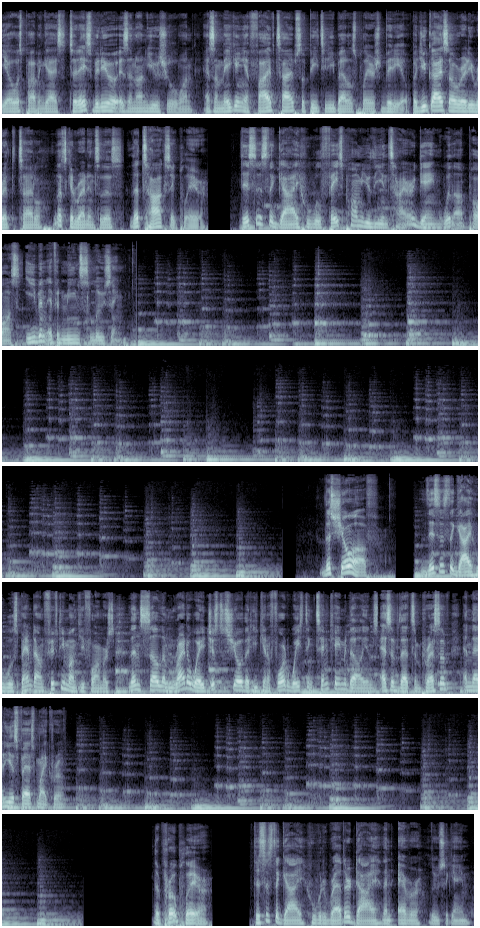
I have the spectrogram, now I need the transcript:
Yo, what's poppin' guys? Today's video is an unusual one, as I'm making a 5 types of BTD Battles players video. But you guys already read the title, let's get right into this. The Toxic Player. This is the guy who will facepalm you the entire game without pause, even if it means losing. The show off. This is the guy who will spam down 50 monkey farmers, then sell them right away just to show that he can afford wasting 10k medallions as if that's impressive and that he has fast micro. The pro player. This is the guy who would rather die than ever lose a game.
